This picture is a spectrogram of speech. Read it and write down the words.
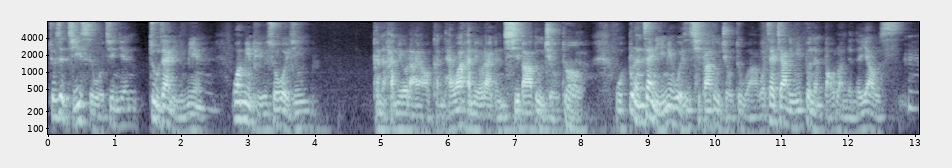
就是即使我今天住在里面，外面比如说我已经可能寒流来哦，可能台湾寒流来，可能七八度九度的，哦、我不能在里面，我也是七八度九度啊。我在家里面不能保暖，冷的要死。嗯，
